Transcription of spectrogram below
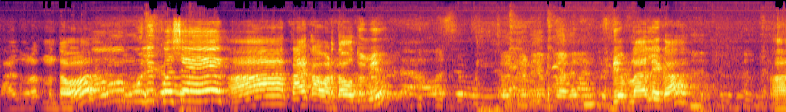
काय जोरात म्हणता हो? मुली कशा आहेत? हा काय खावाडता हो तुम्ही? डेपला आले का? हा.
